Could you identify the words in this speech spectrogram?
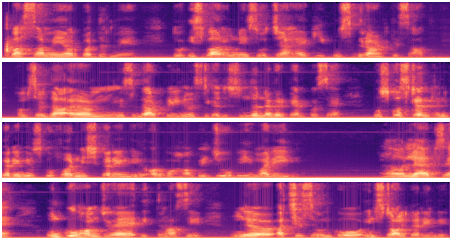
बासा में और पद्धर में है। तो इस बार हमने सोचा है कि उस ग्रांट के साथ हम सरदार सरदार पटेल यूनिवर्सिटी का जो सुंदरनगर कैंपस है, उसको स्ट्रेंथन करेंगे, उसको फर्निश करेंगे और वहाँ पे जो भी हमारी लैब्स हैं, उनको हम जो है एक तरह से अच्छे से उनको इंस्टॉल करेंगे।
